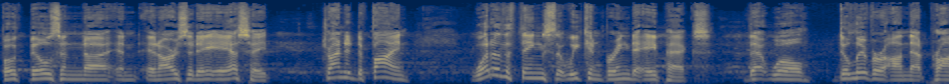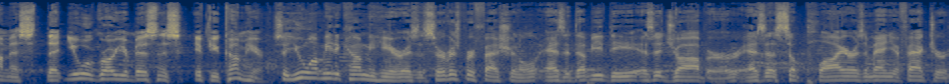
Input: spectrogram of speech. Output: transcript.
both Bill's and uh, and, and ours at AASA, trying to define what are the things that we can bring to AAPEX that will deliver on that promise that you will grow your business if you come here. So you want me to come here as a service professional, as a WD, as a jobber, as a supplier, as a manufacturer,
